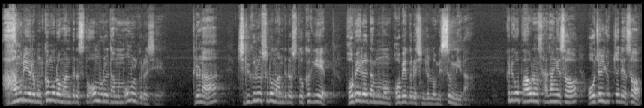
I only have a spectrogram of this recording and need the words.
아무리 여러분 금으로 만들었어도 오물을 담으면 오물 그릇이에요. 그러나 질그릇으로 만들었어도 거기에 보배를 담으면 보배 그릇인 줄로 믿습니다. 그리고 바울은 사장에서 5절 6절에서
